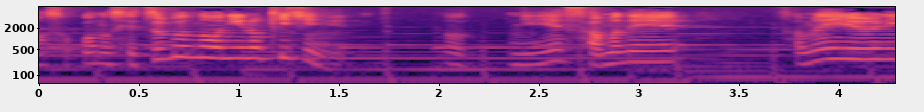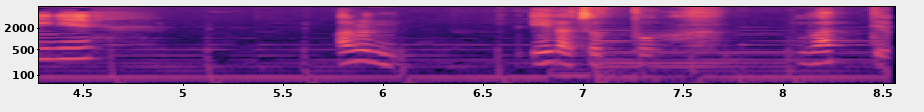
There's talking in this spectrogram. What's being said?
まあ、そこの節分の鬼の記事ににねサムネサムネイルにねある絵がちょっと うわって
